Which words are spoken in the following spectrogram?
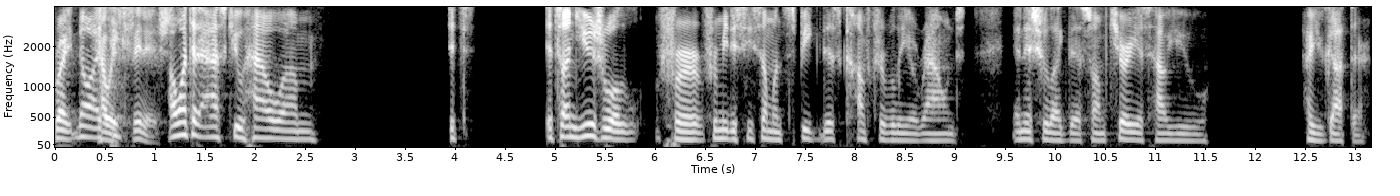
Right. No, I how think it finished. I wanted to ask you how um it's it's unusual for for me to see someone speak this comfortably around an issue like this. So I'm curious how you how you got there.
